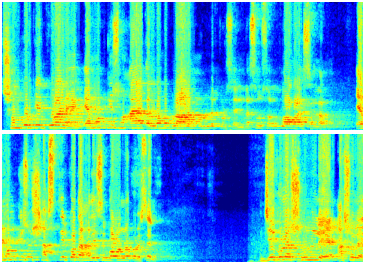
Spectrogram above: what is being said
সম্পর্কে কোরআনে এমন কিছু আয়াত আল্লাহ উল্লেখ করেছেন, রাসূল এমন কিছু শাস্তির কথা হাদিসে বর্ণনা করেছেন, যেগুলো শুনলে আসলে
